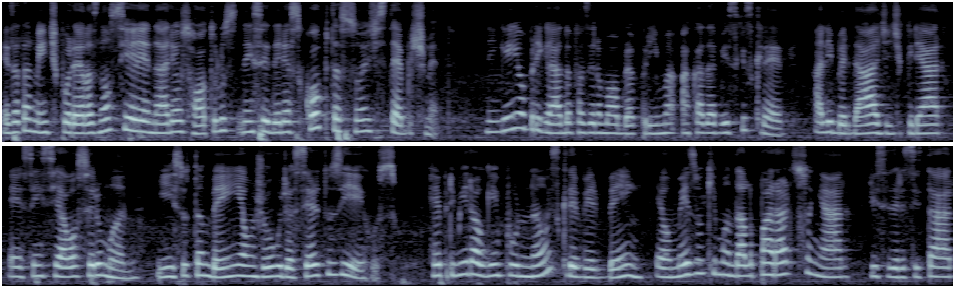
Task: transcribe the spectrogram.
exatamente por elas não se alienarem aos rótulos nem cederem às cooptações de establishment. Ninguém é obrigado a fazer uma obra-prima a cada vez que escreve. A liberdade de criar é essencial ao ser humano, e isso também é um jogo de acertos e erros. Reprimir alguém por não escrever bem é o mesmo que mandá-lo parar de sonhar, de se exercitar,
